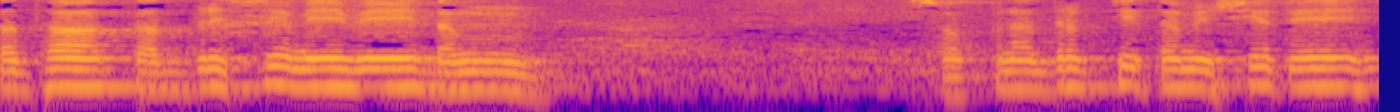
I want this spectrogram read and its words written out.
തഥാ തദൃശ്യമേവേദം. സ്വപ്നദൃക്ചിത്തമിഷ്യത്തെ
